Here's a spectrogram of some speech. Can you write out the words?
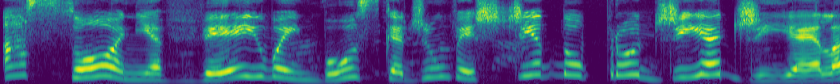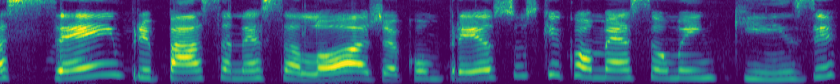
A Sônia veio em busca de um vestido para o dia a dia. Ela sempre passa nessa loja com preços que começam em 15,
